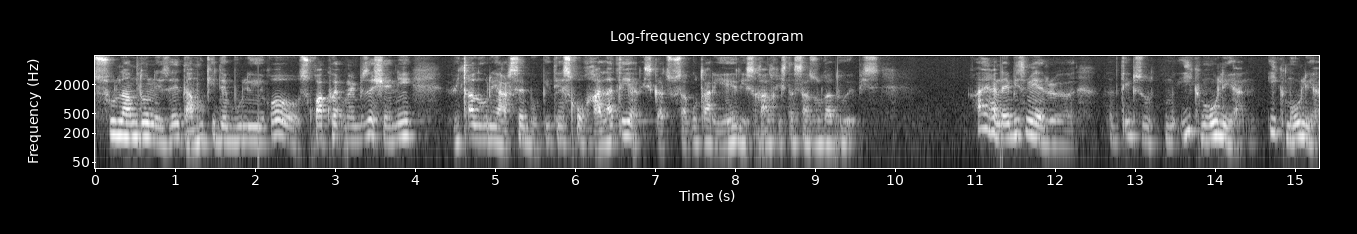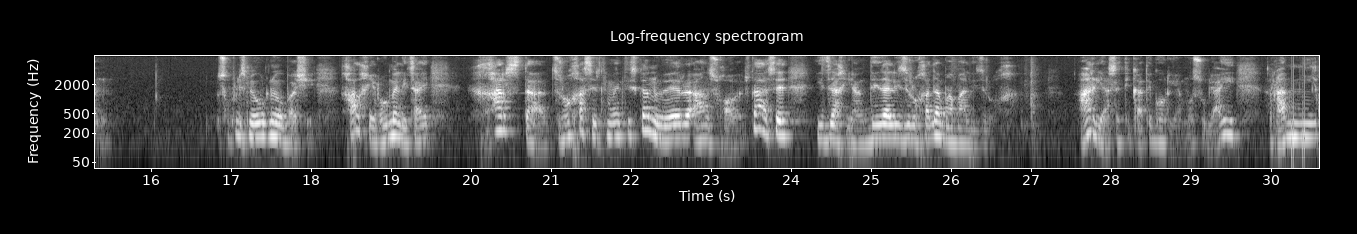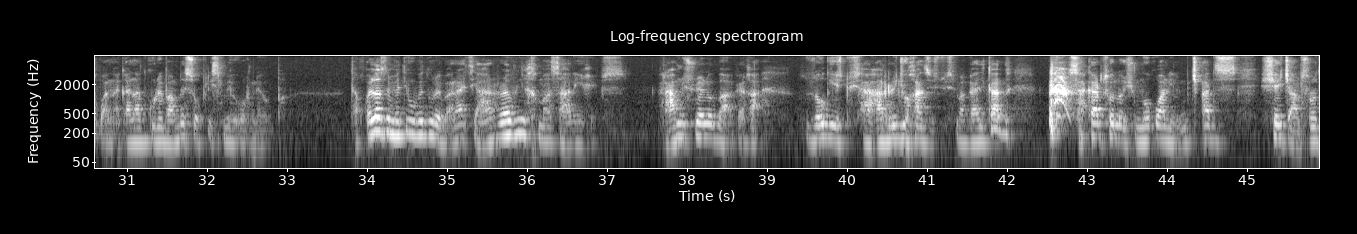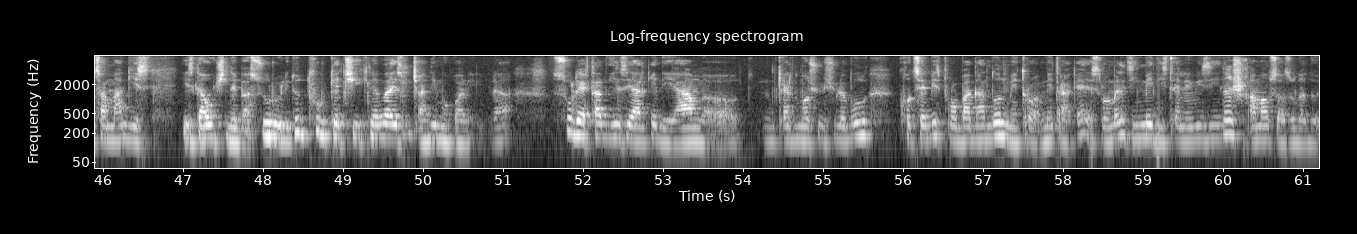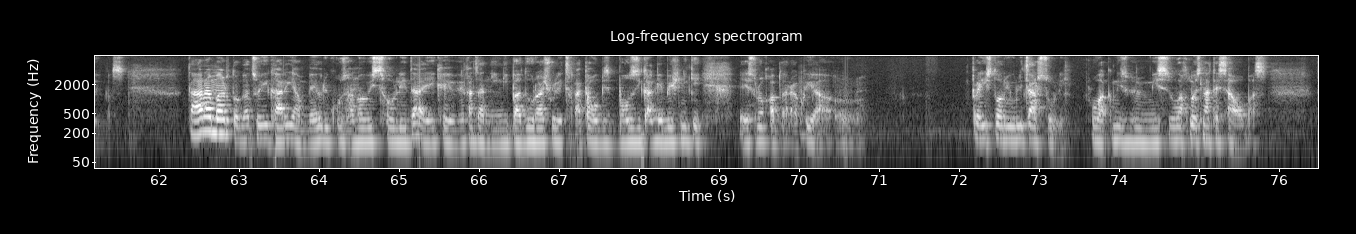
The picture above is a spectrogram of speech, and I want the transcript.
სულ ამ დონეზე დამოკიდებული იყო სხვა ქვეყნებზე შენი ვიტალური არსებობით, ეს ხო ღალატი არის კაცო საკუთარი ერის, ხალხის და საზოგადოების. აი რა ნებისმიერ ტიპს იქ მოულიან, იქ მოულიან სოფლის მეურნეობაში ხალხი რომელიც აი ხარს და ძროხას ერთმანეთისგან ვერ ანსხვავებს და ასე იძახიან დედალი ძროხა და მამალი ძროხა. არის ასეთი კატეგორია მოსული. აი რა მიიყვანა განადგურებამდე სოფლის მეურნეობა. და ყველაზე მეტი უბედურება რა იცი არავინ ხმას არ იღებს. რა მნიშვნელობა აქვს ახლა ზოგისთვის არიჯოხაზისთვის მაგალითად საქართველოს მოყვანილ მჭადს შეჭამს როცა მაგის ის გაუჩნდება სურვილი თუ თურქეთში იქნება ეს მჭადი მოყვანილი რა. სულ ერთ ადგილზე არ კიდია ამ კერდმოშუშლებულ კოცების პროპაგანდონ მეტრო მეტრაკეს რომელიც იმედის ტელევიზიიდან შხამავს საზოგადოებას. და არა მარტო კაცო იქ არიან ბევრი კუზანოვის ცოლი და იქ ვიღაცა ნინი ბადურაშვილი ცხათაობის ბოზი კაგებეშნიკი ეს რო ყავდა რა ქვია პრეისტორიული წარსული რო აქ მის მის უახლოეს ნათესაობას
